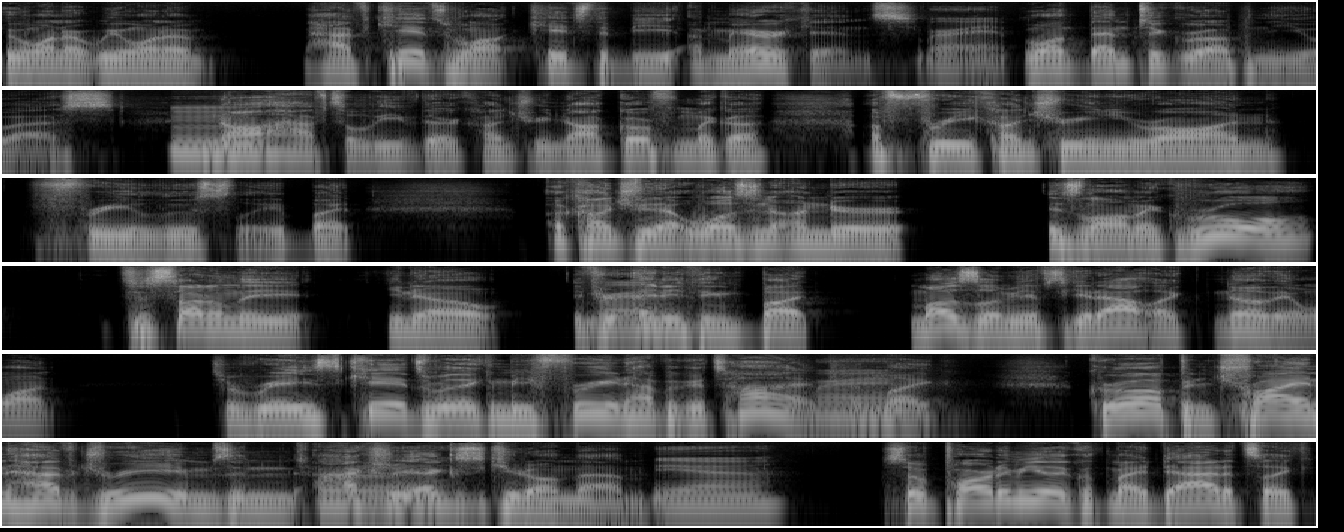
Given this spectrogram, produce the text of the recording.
We want to, we want to have kids. We want kids to be Americans. Right. We want them to grow up in the US, Mm. not have to leave their country, not go from like a, a free country in Iran, free loosely, but a country that wasn't under Islamic rule to suddenly, you know, if you're Right. anything but Muslim, you have to get out. Like, no, they want to raise kids where they can be free and have a good time and like grow up and try and have dreams and actually execute on them. Yeah. So part of me, like with my dad, it's like,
